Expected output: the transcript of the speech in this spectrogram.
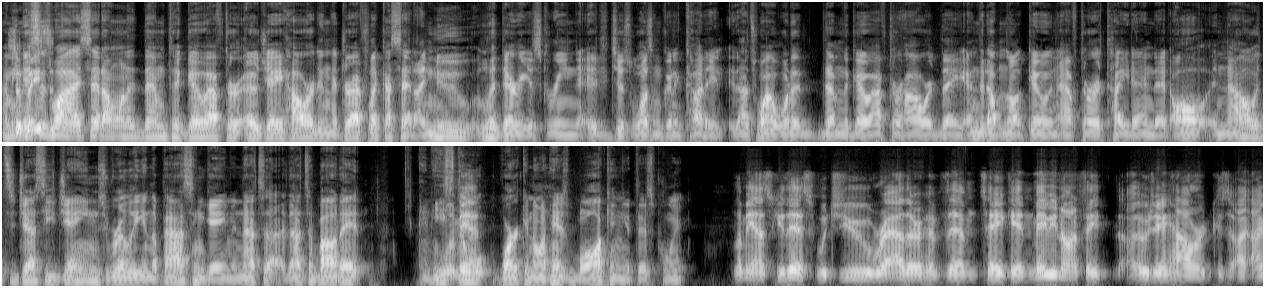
I mean, so this is why I said I wanted them to go after OJ Howard in the draft. Like I said, I knew Ladarius Green, it just wasn't going to cut it. That's why I wanted them to go after Howard. They ended up not going after a tight end at all, and now it's Jesse James really in the passing game, and that's a, that's about it. And he's well, still working on his blocking at this point let me ask you this: Would you rather have them taken maybe not if they OJ Howard because I, I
